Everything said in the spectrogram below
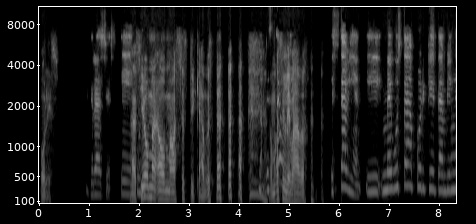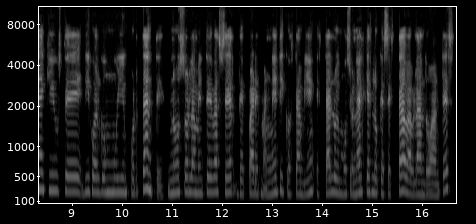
Por eso. Gracias. Eh, Así o, más, explicado, o más elevado. Está bien. Y me gusta porque también aquí usted dijo algo muy importante. No solamente va a ser de pares magnéticos, también está lo emocional, que es lo que se estaba hablando antes,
